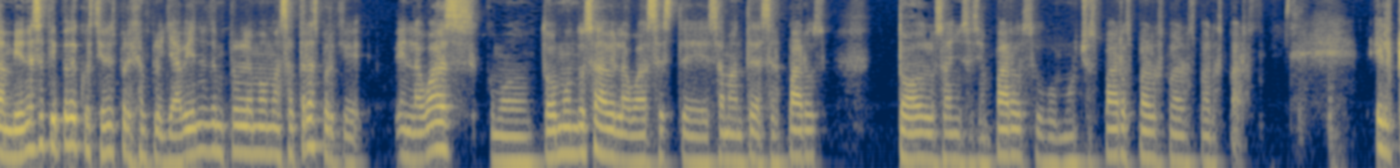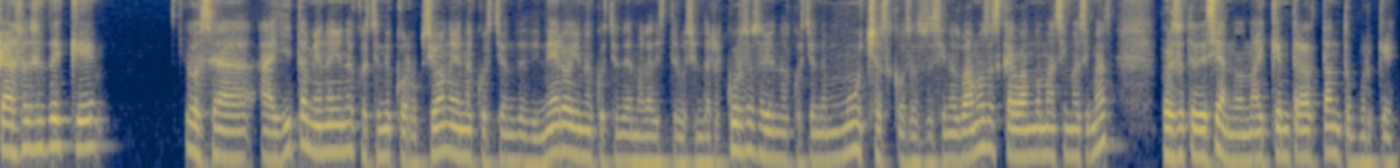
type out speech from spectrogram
también ese tipo de cuestiones, por ejemplo, ya viene de un problema más atrás, porque en la UAS, como todo el mundo sabe, la UAS este, es amante de hacer paros. Todos los años hacían paros, hubo muchos paros, paros, paros, paros, paros. El caso es de que, o sea, allí también hay una cuestión de corrupción, hay una cuestión de dinero, hay una cuestión de mala distribución de recursos, hay una cuestión de muchas cosas. O sea, si nos vamos escarbando más y más y más, por eso te decía, no, no hay que entrar tanto, porque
